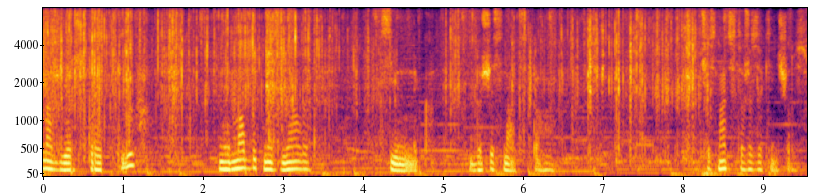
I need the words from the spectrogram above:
Набір шкребків. Ми, мабуть, не зняли цінник до 16-го. 16 вже закінчилось.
